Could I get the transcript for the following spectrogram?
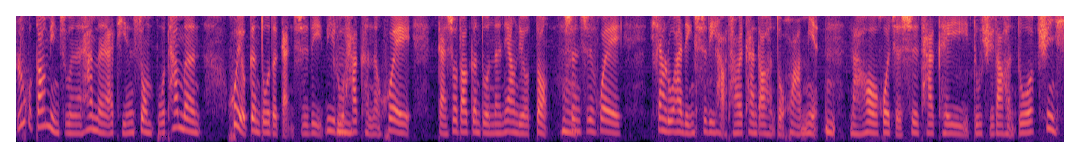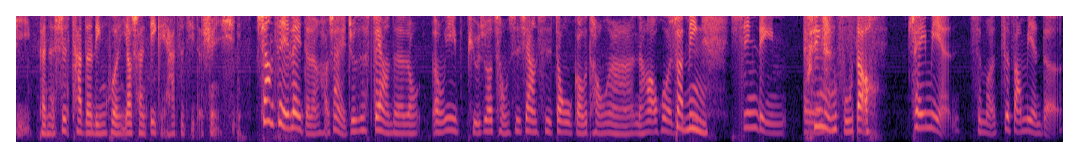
如果高敏族人他们来体验颂钵，他们会有更多的感知力，例如他可能会感受到更多能量流动，嗯、甚至会。像卢汉林视力好，他会看到很多画面，嗯，然后或者是他可以读取到很多讯息，可能是他的灵魂要传递给他自己的讯息。像这一类的人，好像也就是非常的容容易，比如说从事像是动物沟通啊，然后或者算命、心灵、心灵辅导、催眠什么这方面的。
